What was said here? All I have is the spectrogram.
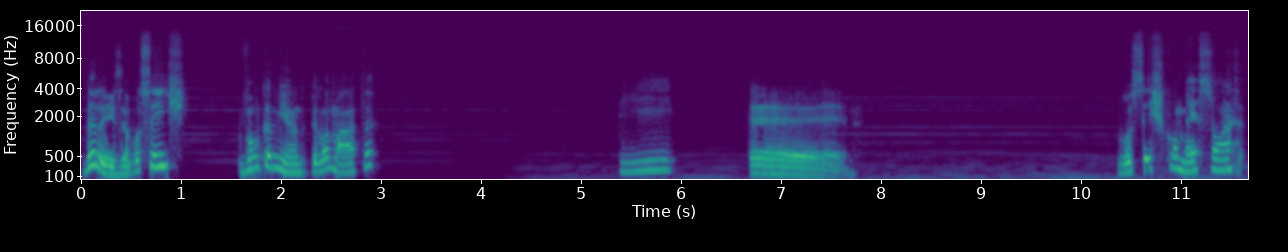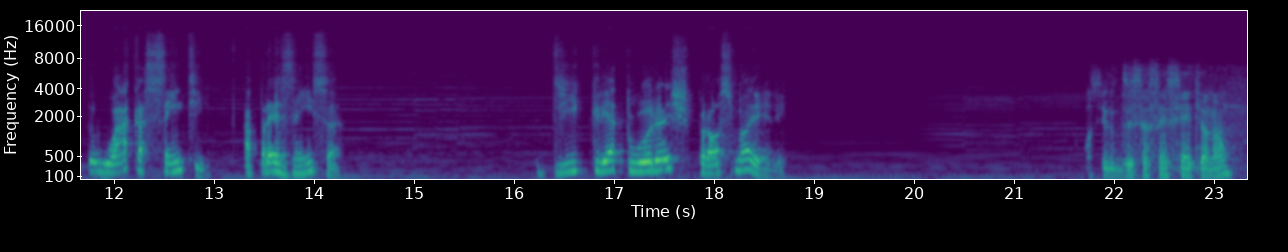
Beleza, vocês vão caminhando pela mata. E. é, Vocês começam a. O Aka sente a presença de criaturas próximas a ele. Consigo dizer se é senciente ou não?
